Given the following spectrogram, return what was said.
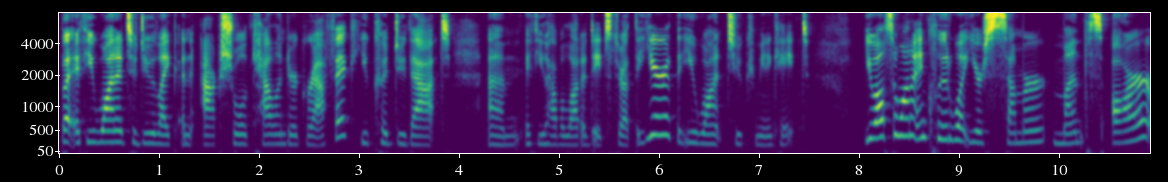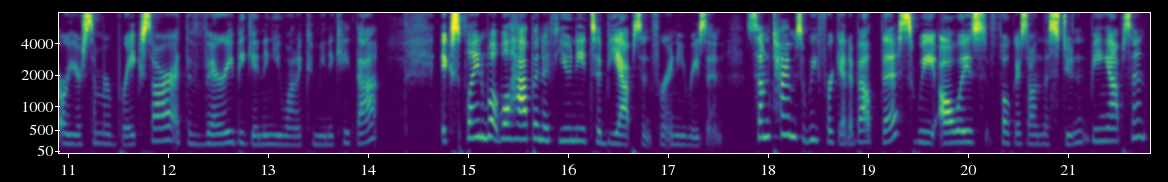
but if you wanted to do like an actual calendar graphic, you could do that um, if you have a lot of dates throughout the year that you want to communicate. You also want to include what your summer months are or your summer breaks are. At the very beginning, you want to communicate that. Explain what will happen if you need to be absent for any reason. Sometimes we forget about this. We always focus on the student being absent,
